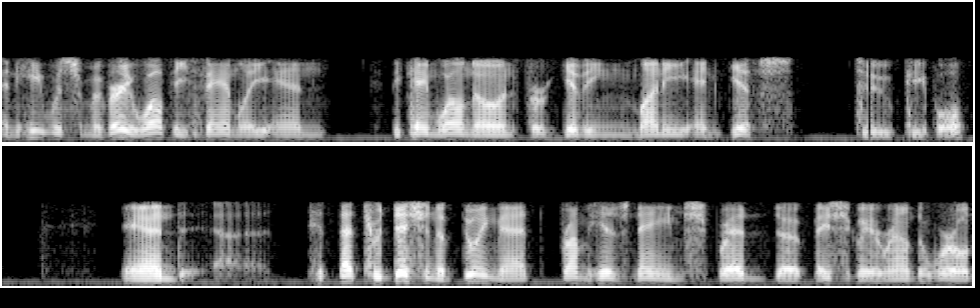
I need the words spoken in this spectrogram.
and he was from a very wealthy family and became well known for giving money and gifts to people. And uh, that tradition of doing that from his name spread uh, basically around the world.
